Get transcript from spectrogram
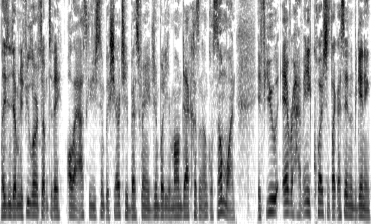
Ladies and gentlemen, if you learned something today, all I ask is you simply share it to your best friend, your gym buddy, your mom, dad, cousin, uncle, someone. If you ever have any questions, like I said in the beginning,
